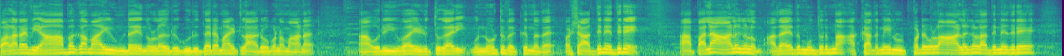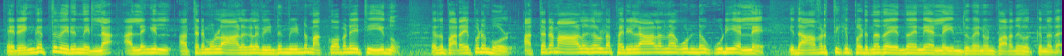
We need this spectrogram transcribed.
വളരെ വ്യാപകമായി ഉണ്ട് എന്നുള്ള ഒരു ഗുരുതരമായിട്ടുള്ള ആരോപണമാണ് ഒരു യുവ എഴുത്തുകാരി മുന്നോട്ട് വെക്കുന്നത്. പക്ഷെ അതിനെതിരെ പല ആളുകളും അതായത് മുതിർന്ന അക്കാദമിയിൽ ഉൾപ്പെടെയുള്ള ആളുകൾ അതിനെതിരെ രംഗത്ത് വരുന്നില്ല. അല്ലെങ്കിൽ അത്തരമുള്ള ആളുകളെ വീണ്ടും വീണ്ടും അക്കോമഡേറ്റ് ചെയ്യുന്നു എന്ന് പറയപ്പെടുമ്പോൾ അത്തരം ആളുകളുടെ പരിലാളന കൊണ്ട് കൂടിയല്ലേ ഇത് ആവർത്തിക്കപ്പെടുന്നത് എന്ന് തന്നെയല്ലേ ഇന്ദുമേനോൻ പറഞ്ഞു വെക്കുന്നത്.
